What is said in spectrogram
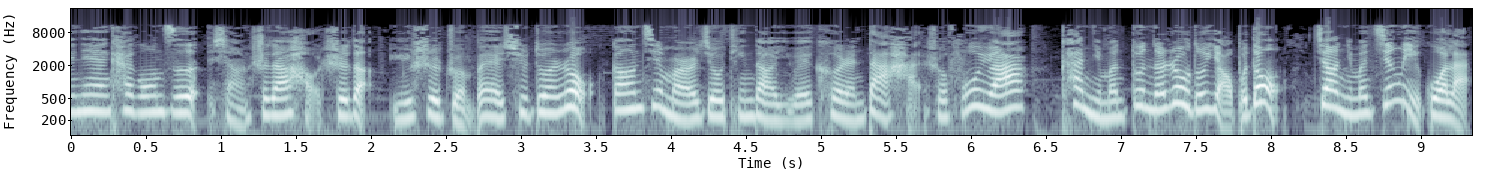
今天开工资想吃点好吃的于是准备去炖肉刚进门就听到一位客人大喊说服务员看你们炖的肉都咬不动叫你们经理过来。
